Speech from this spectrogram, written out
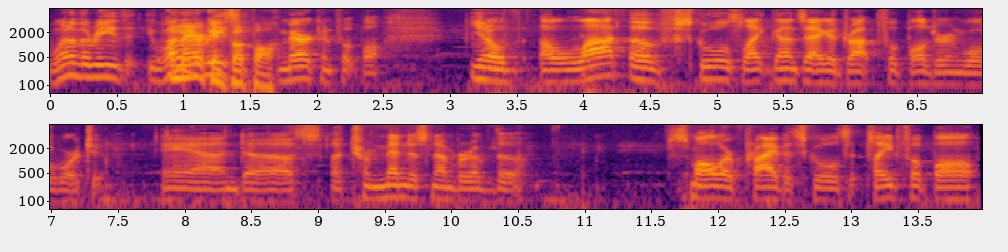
one of the reasons. American football. American football. You know, a lot of schools like Gonzaga dropped football during World War II, and uh, s- a tremendous number of the smaller private schools that played football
